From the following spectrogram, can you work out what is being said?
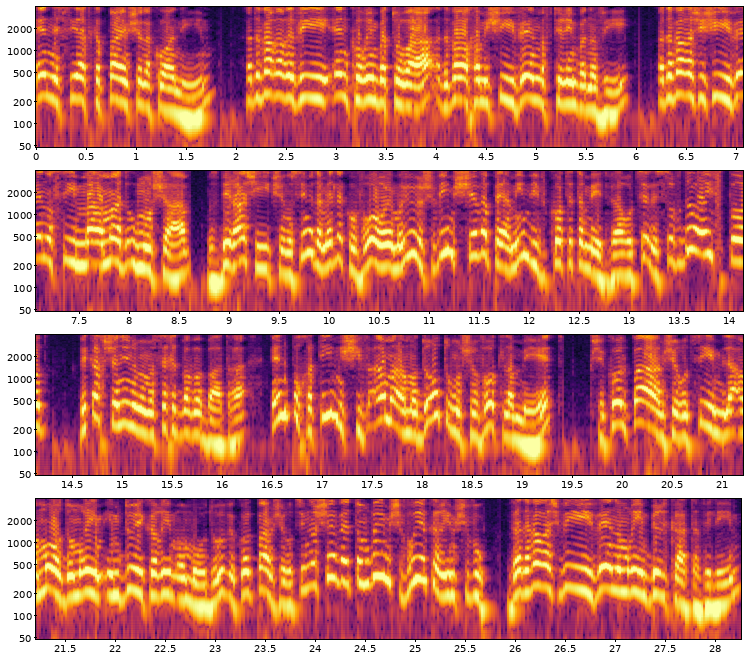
אין נשיאת כפיים של הכהנים. הדבר הרביעי, אין קוראים בתורה. הדבר החמישי, ואין מפטירים בנביא. הדבר השישי, ואין עושים מעמד ומושב. מסביר רש"י, כשנושאים את המת לקוברו, הם היו יושבים שבע פעמים לבכות את המת, והרוצה לסוף דו יספוד. וכך שנינו במסכת בבא בתרא, אין פוחתים משבעה מעמדות ומושבות למת, כשכל פעם שרוצים לעמוד אומרים עמדו יקרים עמודו, וכל פעם שרוצים לשבת אומרים שבו יקרים שבו. והדבר השביעי, ואין אומרים ברכת אבלים,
